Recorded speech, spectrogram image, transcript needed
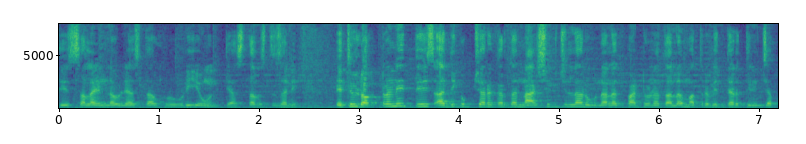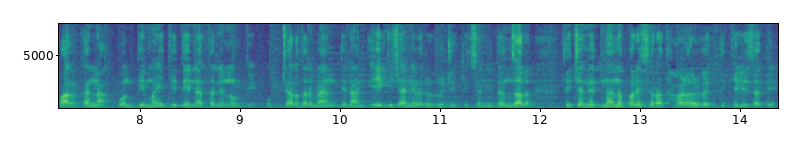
तीस सलाईन लावली असता हुडहुडी येऊन ती अस्ताव्यस्त झाली. येथील डॉक्टरांनी तीस अधिक उपचाराकरता नाशिक जिल्हा रुग्णालयात पाठवण्यात आलं मात्र विद्यार्थिनीच्या पालकांना कोणती माहिती देण्यात आली नव्हती. उपचार दरम्यान दिनांक एक जानेवारी रोजी तिचं निधन झालं. तिच्या निधनानं परिसरात हळहळ व्यक्त केली जाते.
